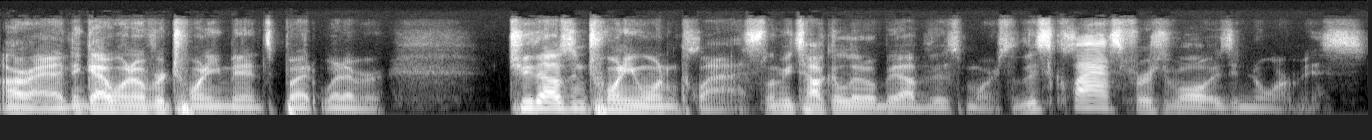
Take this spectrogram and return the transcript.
All right, I think I went over 20 minutes, but whatever. 2021 class. Let me talk a little bit about this more. So this class, first of all, is enormous.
